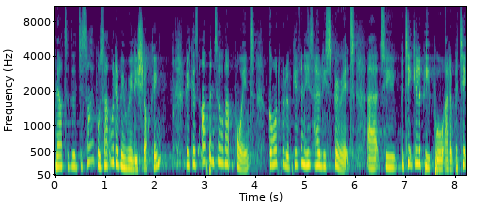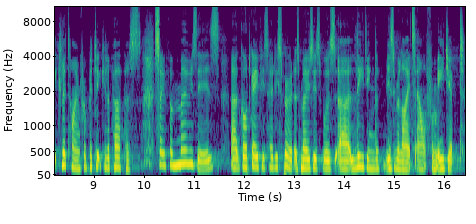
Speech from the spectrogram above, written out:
Now, to the disciples, that would have been really shocking Because up until that point, God will have given his Holy Spirit uh, to particular people at a particular time for a particular purpose. So for Moses, uh, God gave his Holy Spirit as Moses was uh, leading the Israelites out from Egypt.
